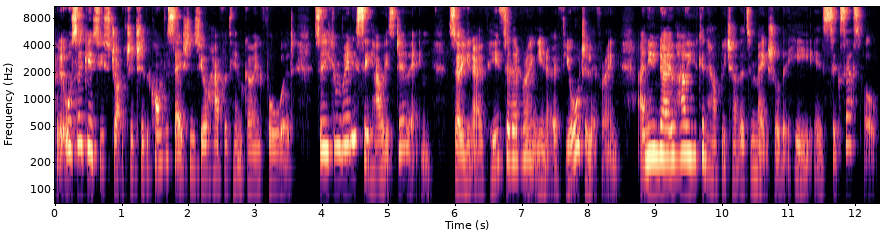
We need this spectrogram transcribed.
But it also gives you structure to the conversations you'll have with him going forward so you can really see how he's doing. So, you know, if he's delivering, you know, if you're delivering, and you know how you can help each other to make sure that he is successful.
